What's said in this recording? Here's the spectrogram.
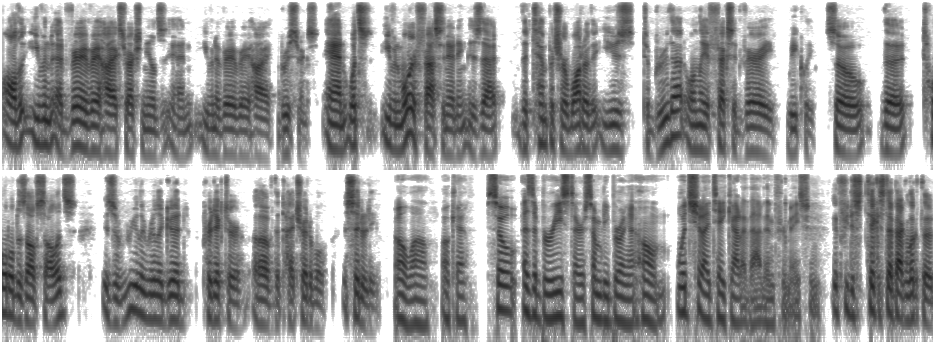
all the, even at very, very high extraction yields and even at very, very high brew strengths. And what's even more fascinating is that the temperature water that you use to brew that only affects it very weakly. So the total dissolved solids is a really, really good predictor of the titratable acidity. Oh, wow. Okay. So, as a barista or somebody brewing at home, what should I take out of that information? If you just take a step back and look at the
